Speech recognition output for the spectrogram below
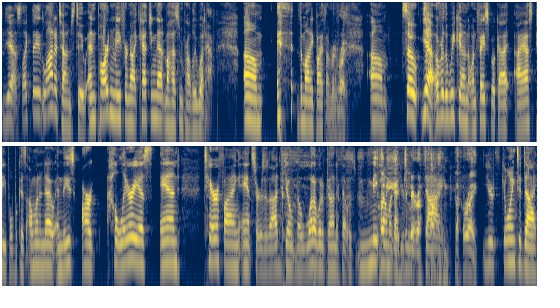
Yes, like they a lot of times do. And pardon me for not catching that. My husband probably would have. Um, the Monty Python reference. Right. Um, so yeah, over the weekend on Facebook, I, I asked people because I want to know, and these are hilarious and terrifying answers, and I don't know what I would have done if that was me. oh my god, you're going to die. All right. You're going to die.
